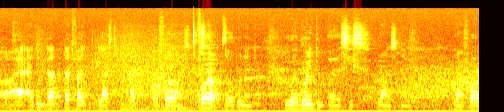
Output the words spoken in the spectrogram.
Uh, I, I think that, that fight lasted at uh, four rounds. Four rounds? The opponent. We were going to uh, six rounds and round four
